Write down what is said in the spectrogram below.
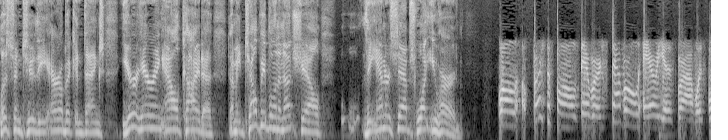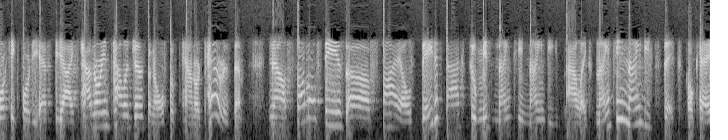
listen to the Arabic and things. You're hearing Al-Qaeda. I mean, tell people in a nutshell the intercepts, what you heard. Well, first of all, there were several areas where I was working for the FBI, counterintelligence and also counterterrorism. Now, some of these uh, files dated back to mid 1990s, Alex, 1996. Okay,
